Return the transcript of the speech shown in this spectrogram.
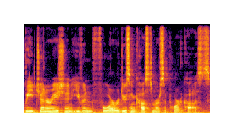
lead generation, even for reducing customer support costs.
